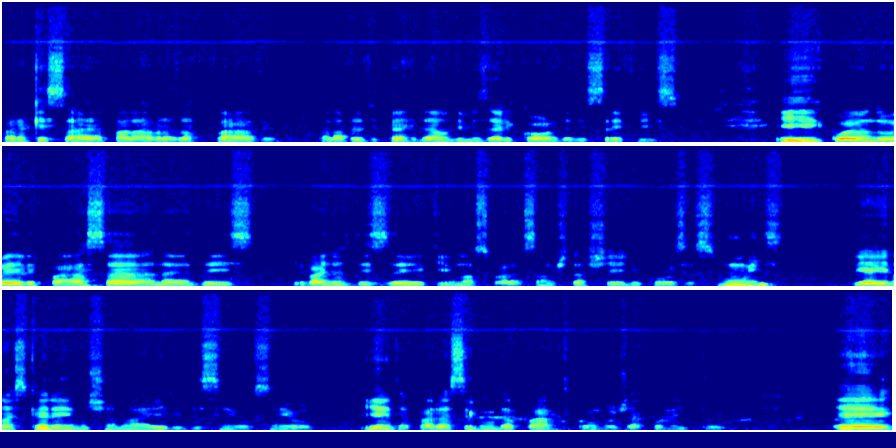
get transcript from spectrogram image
para que saia palavras afáveis, palavras de perdão, de misericórdia, de serviço. E quando ele passa, né, diz e vai nos dizer que o nosso coração está cheio de coisas ruins, e aí nós queremos chamar ele de Senhor, Senhor. E entra para a segunda parte, como eu já comentei. É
